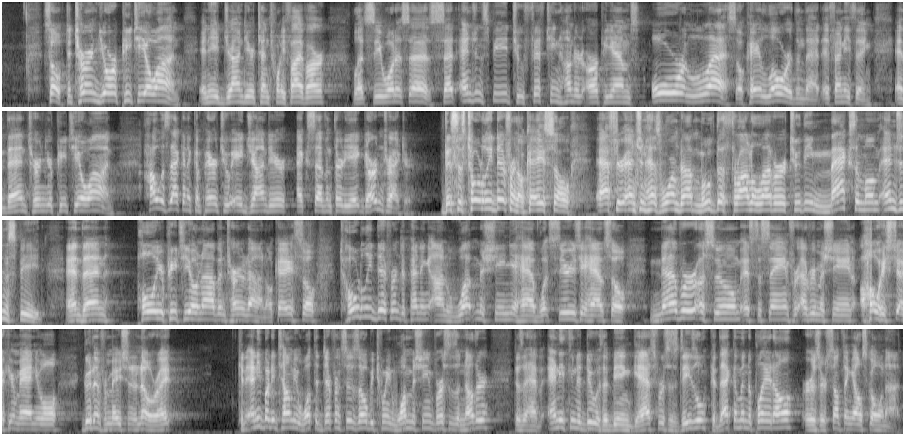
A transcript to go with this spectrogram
So to turn your PTO on, you need John Deere 1025R, Let's see what it says. Set engine speed to 1500 RPMs or less, okay? Lower than that, if anything. And then turn your PTO on. How is that gonna compare to a John Deere X738 garden tractor? This is totally different, okay? So after engine has warmed up, move the throttle lever to the maximum engine speed and then pull your PTO knob and turn it on, okay? So totally different depending on what machine you have, what series you have. So never assume it's the same for every machine. Always check your manual. Good information to know, right? Can anybody tell me what the difference is though between one machine versus another? Does it have anything to do with it being gas versus diesel? Could that come into play at all? Or is there something else going on?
